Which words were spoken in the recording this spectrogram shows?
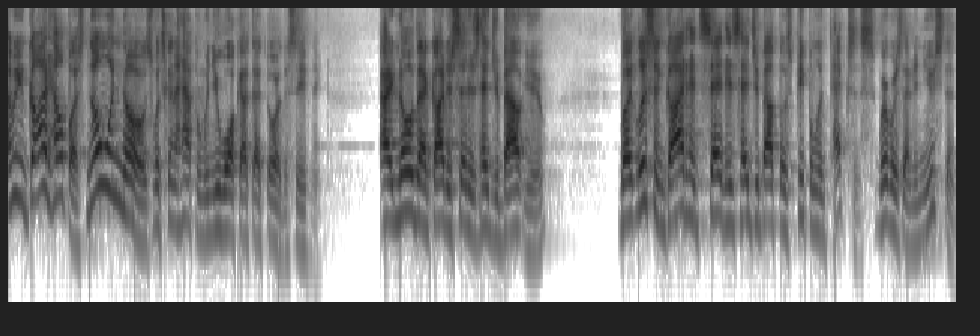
I mean, God help us. No one knows what's going to happen when you walk out that door this evening. I know that God has set his hedge about you. But listen, God had set his hedge about those people in Texas. Where was that? In Houston.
